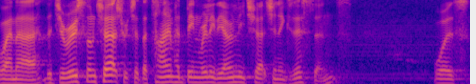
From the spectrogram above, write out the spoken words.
when uh, the Jerusalem church, which at the time had been really the only church in existence, was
